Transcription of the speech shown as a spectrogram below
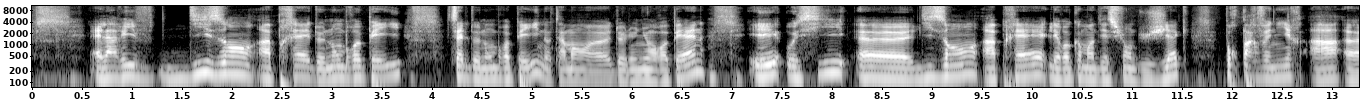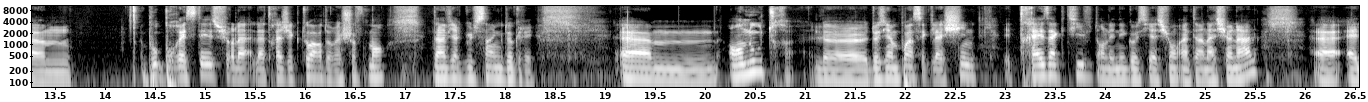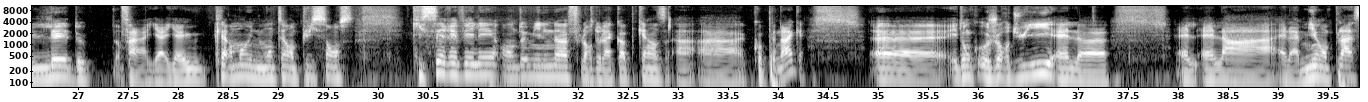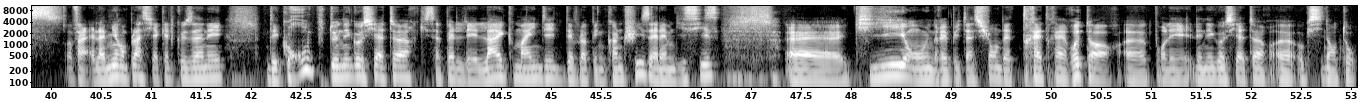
elle arrive dix ans après de nombreux pays, celle de nombreux pays, notamment euh, de l'Union européenne, et aussi euh, dix ans après les recommandations du GIEC pour parvenir à... Euh, pour, rester sur la, trajectoire de réchauffement d'1,5 degré. en outre, le deuxième point, c'est que la Chine est très active dans les négociations internationales. elle est de, enfin, il y, a eu clairement une montée en puissance qui s'est révélé en 2009 lors de la COP 15 à, Copenhague. Euh, et donc aujourd'hui, elle, euh, elle, elle, a, elle a mis en place, enfin, elle a mis en place il y a quelques années des groupes de négociateurs qui s'appellent les Like-Minded Developing Countries, LMDCs, euh, qui ont une réputation d'être très très retors pour les négociateurs occidentaux.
